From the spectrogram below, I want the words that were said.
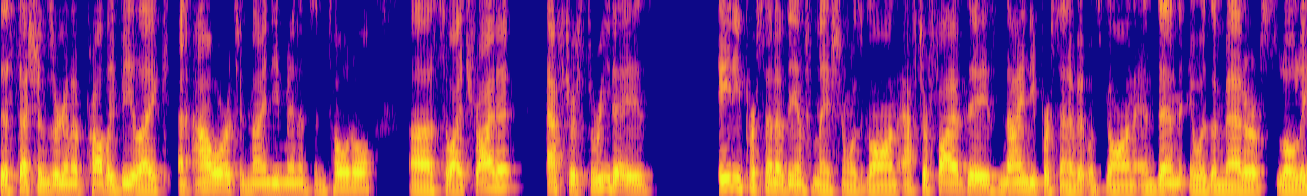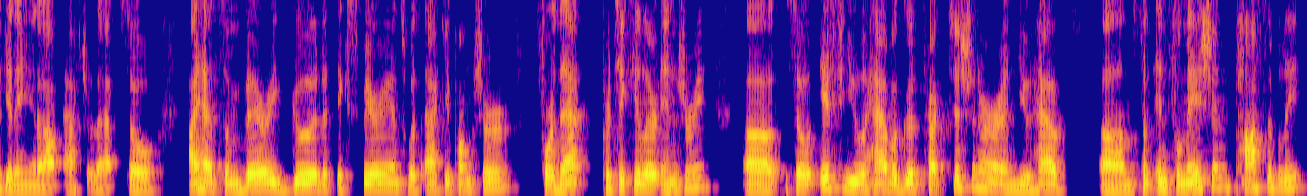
The sessions are going to probably be like an hour to 90 minutes in total. Uh, so I tried it. After three days, 80% of the inflammation was gone. After five days, 90% of it was gone. And then it was a matter of slowly getting it out after that. So I had some very good experience with acupuncture for that particular injury. Uh, so if you have a good practitioner and you have um, some inflammation, possibly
